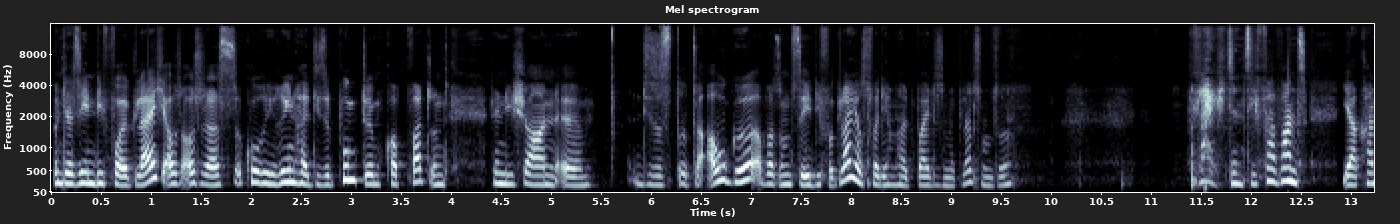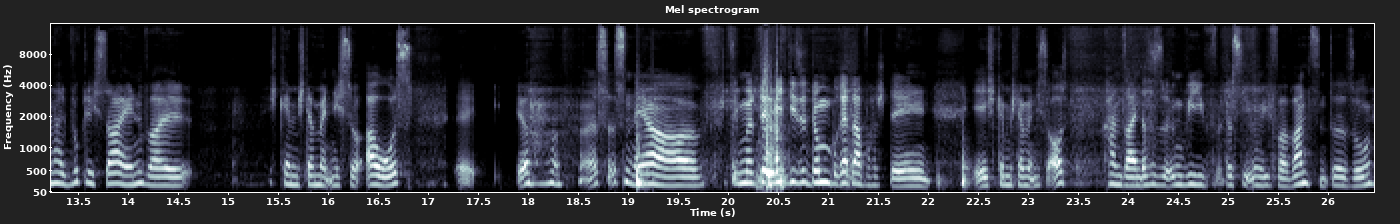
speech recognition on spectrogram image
und da sehen die voll gleich aus, außer dass Kuririn halt diese Punkte im Kopf hat und dann die äh, dieses dritte Auge, aber sonst sehen die voll gleich aus, weil die haben halt beide so eine Glatze und so. Vielleicht sind sie verwandt. Ja, kann halt wirklich sein, weil ich kenne mich damit nicht so aus. Äh, ja, es ist nervt. Ich muss ständig diese dummen Bretter verstellen. Ich kenne mich damit nicht so aus. Kann sein, dass es irgendwie, dass die irgendwie verwandt sind oder so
